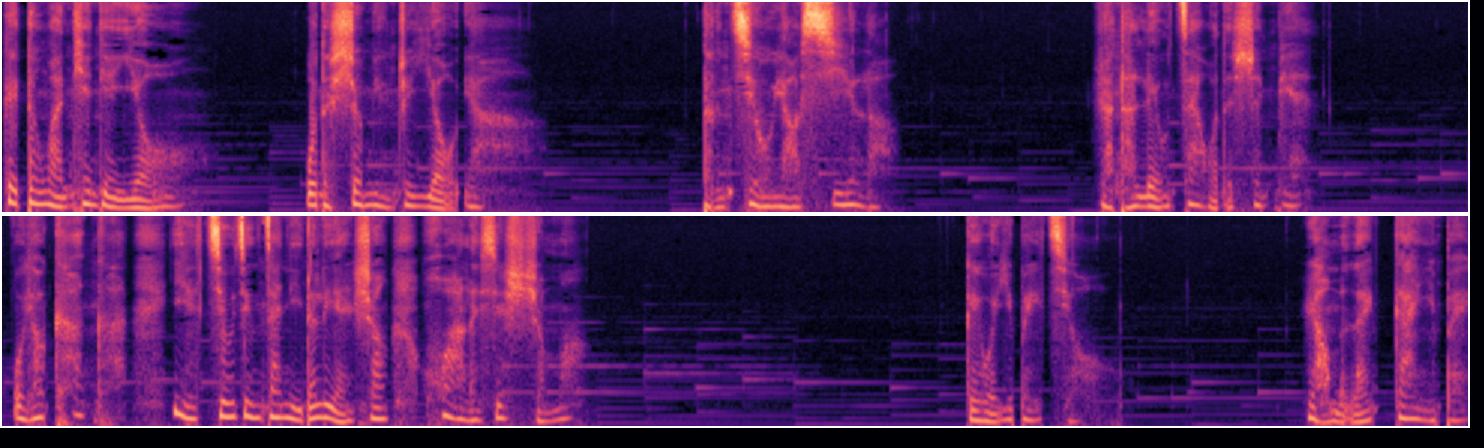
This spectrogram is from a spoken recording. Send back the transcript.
给灯碗添点油，我的生命之油呀！就要熄了，让它留在我的身边。我要看看夜究竟在你的脸上画了些什么。给我一杯酒，让我们来干一杯。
